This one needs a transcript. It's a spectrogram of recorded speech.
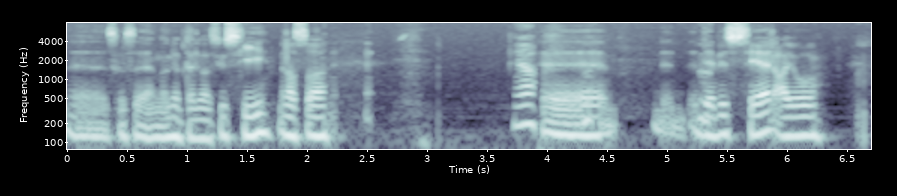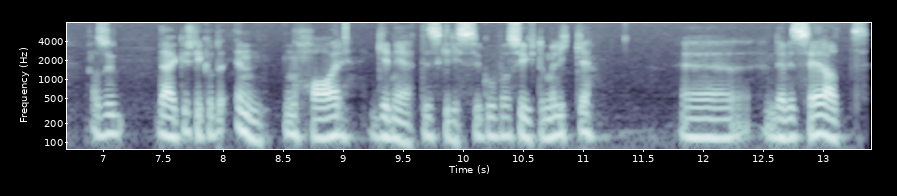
Skal vi se, nå glemte jeg hva jeg skulle si. Men altså ja. eh, det, vi ser, er jo altså, Det er jo ikke slik at du enten har genetisk risiko for sykdom eller ikke. Eh, det vi ser, er at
